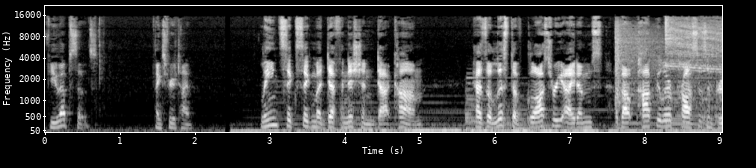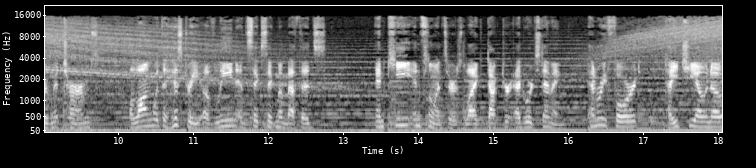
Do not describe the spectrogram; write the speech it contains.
few episodes. Thanks for your time. Lean Six Sigma Definition.com has a list of glossary items about popular process improvement terms, along with a history of Lean and Six Sigma methods, and key influencers like Dr. Edward Deming, Henry Ford, Taiichi Ohno,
